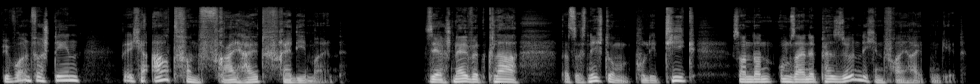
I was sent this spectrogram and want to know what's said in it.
Wir wollen verstehen, welche Art von Freiheit Freddy meint. Sehr schnell wird klar, dass es nicht um Politik, sondern um seine persönlichen Freiheiten geht.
